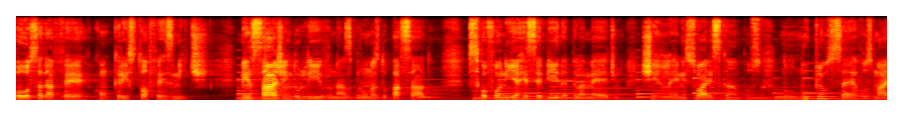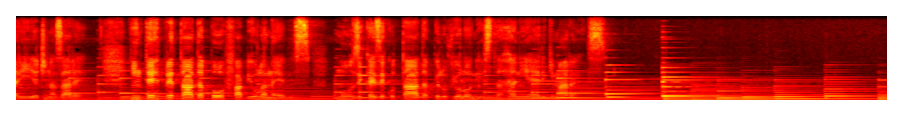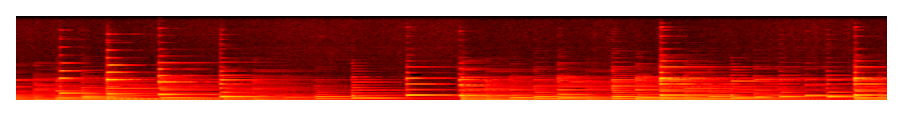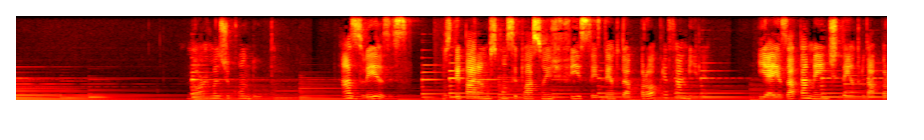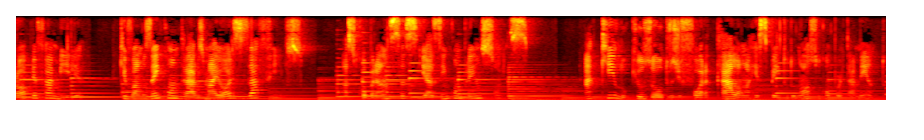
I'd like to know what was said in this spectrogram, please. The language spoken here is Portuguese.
força da fé com Christopher Smith. Mensagem do livro Nas Brumas do Passado. Psicofonia recebida pela médium Shirlene Soares Campos no Núcleo Servos Maria de Nazaré. Interpretada por Fabiola Neves. Música executada pelo violonista Ranieri Guimarães. De conduta. Às vezes, nos deparamos com situações difíceis dentro da própria família. E é exatamente dentro da própria família que vamos encontrar os maiores desafios, as cobranças e as incompreensões. Aquilo que os outros de fora calam a respeito do nosso comportamento,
